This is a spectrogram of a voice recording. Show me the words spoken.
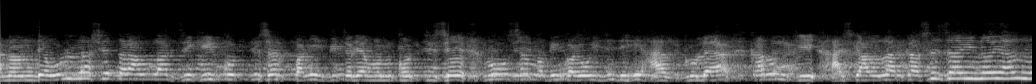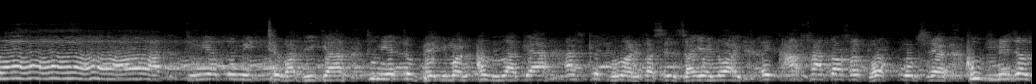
আনন্দে উল্লাসে তারা আল্লাহর জিকির করতেছে, আর পানির ভিতরে এমন করতেছে। মৌসা নবী কয়, ওই যে দেখি হাঁসগুলা, কারণ কি? আজকে আল্লাহর কাছে যাই নয় আল্লাহ। তুমি এত মিথ্যেবাদী কে? তুমি এত বেইমান আল্লাহ কে? আজকে তোমার কাছে যাই নয়। এই কাঁসা টাসা ঠক করছে খুব মেজাজ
